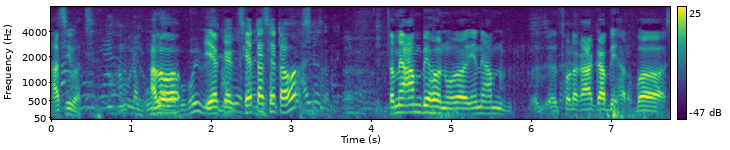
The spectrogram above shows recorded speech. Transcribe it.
હાસી વાત. છે હાલો, એક એક સેટા સેટા હો. તમે આમ બેહો ને, એને આમ થોડાક આગા બિહારો બસ.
